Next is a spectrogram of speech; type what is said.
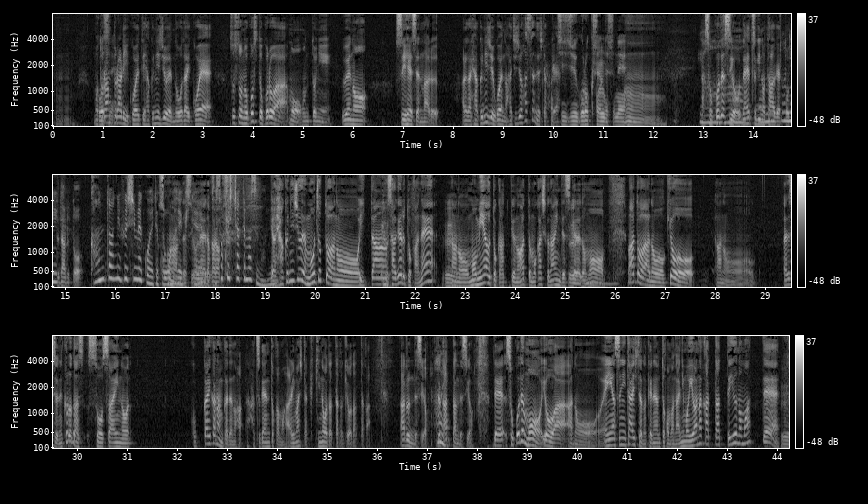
もうトランプラリー超えて120円の大台超え、そうすると残すところはもう本当に上の水平線のある、あれが125円の88銭でしたっけ ?85、6銭ですね。うんそこですよね、次のターゲットってなると。簡単に節目超えてここまで来て、ね、だから加速しちゃってますもんね。いや、120円もうちょっとあの、一旦下げるとかね、うん、あの、揉み合うとかっていうのがあってもおかしくないんですけれども、うん、あとはあの、今日、あの、あれですよね、黒田総裁の国会かなんかでの発言とかもありましたっけ？昨日だったか今日だったか。あるんですよ。はい、あったんですよ。で、そこでも、要は、あの、円安に対しての懸念とかも何も言わなかったっていうのもあって、うん、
